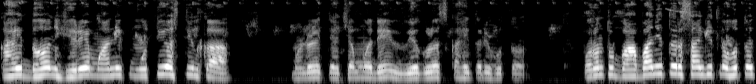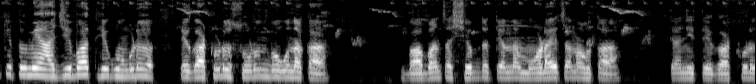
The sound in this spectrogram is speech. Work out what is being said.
काही धन हिरे माणिक मोती असतील का? मंडळी त्याच्यामध्ये वेगळंच काहीतरी होतं. परंतु बाबांनी तर सांगितलं होतं की तुम्ही अजिबात हे घोंगडं हे गाठोडं सोडून बघू नका. बाबांचा शब्द त्यांना मोडायचा नव्हता. त्यांनी ते गाठोडं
